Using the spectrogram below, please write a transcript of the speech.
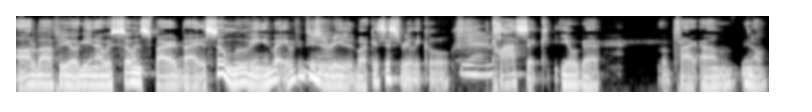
Autobiography Yogi, and I was so inspired by it. It's so moving. And you yeah. should read the book. It's just really cool. Yeah. Classic yoga, um, you know,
